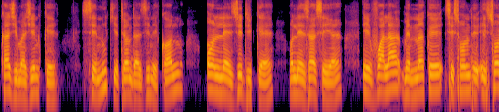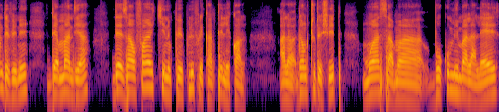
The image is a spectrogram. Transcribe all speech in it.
quand j'imagine que c'est nous qui étions dans une école, on les éduquait, on les enseignait. Et voilà maintenant que ce sont ils sont devenus des mendiants, des enfants qui ne peuvent plus fréquenter l'école. Alors, donc tout de suite, moi, ça m'a beaucoup mis mal à l'aise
